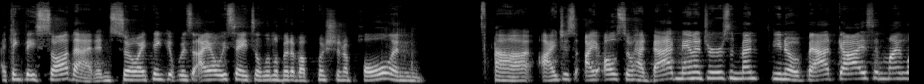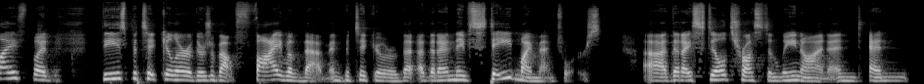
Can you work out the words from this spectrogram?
I think they saw that. And so I think it was, I always say it's a little bit of a push and a pull. And uh, I just, I also had bad managers and meant, you know, bad guys in my life, but these particular, there's about five of them in particular that, that, and they've stayed my mentors, uh, that I still trust and lean on. And, and,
